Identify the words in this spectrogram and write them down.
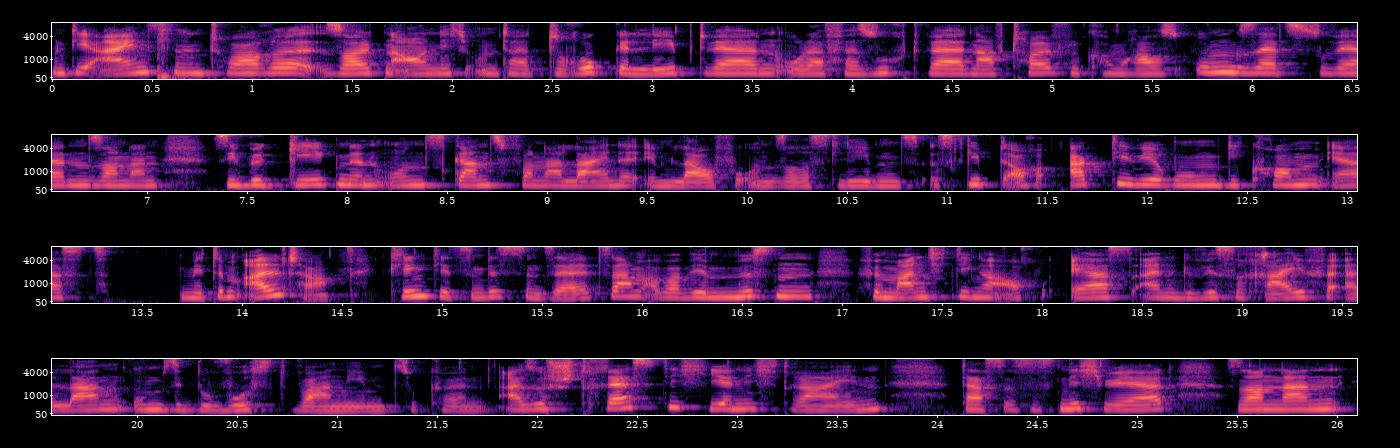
Und die einzelnen Tore sollten auch nicht unter Druck gelebt werden oder versucht werden, auf Teufel komm raus umgesetzt zu werden, sondern sie begegnen uns ganz von alleine im Laufe unseres Lebens. Es gibt auch Aktivierungen, die kommen erst mit dem Alter. Klingt jetzt ein bisschen seltsam, aber wir müssen für manche Dinge auch erst eine gewisse Reife erlangen, um sie bewusst wahrnehmen zu können. Also stress dich hier nicht rein, das ist es nicht wert, sondern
